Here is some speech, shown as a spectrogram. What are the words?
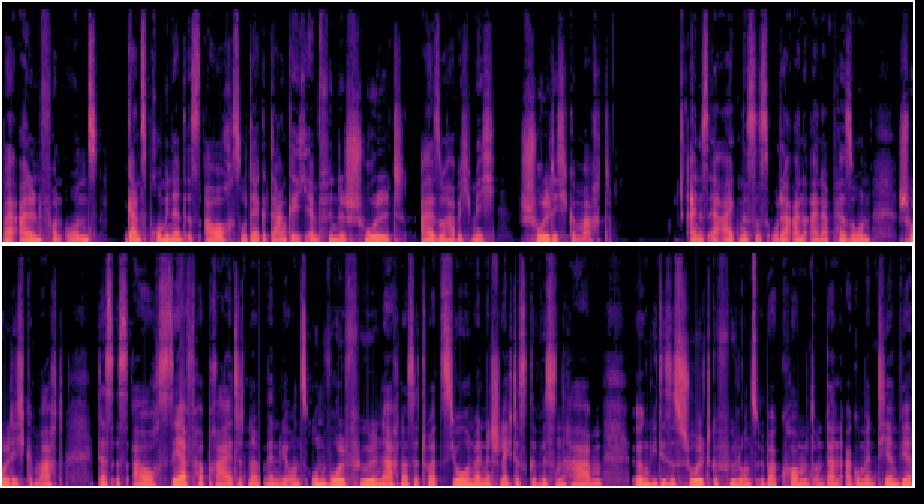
bei allen von uns. Ganz prominent ist auch so der Gedanke, ich empfinde Schuld, also habe ich mich schuldig gemacht eines Ereignisses oder an einer Person schuldig gemacht. Das ist auch sehr verbreitet, ne? wenn wir uns unwohl fühlen nach einer Situation, wenn wir ein schlechtes Gewissen haben, irgendwie dieses Schuldgefühl uns überkommt und dann argumentieren wir,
